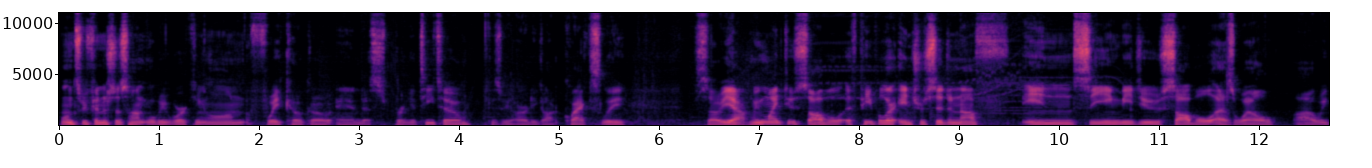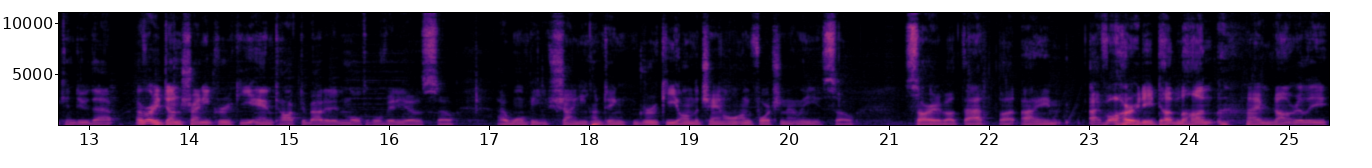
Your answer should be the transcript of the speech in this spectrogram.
Once we finish this hunt, we'll be working on Fuecoco and Sprigatito because we already got Quaxly. So yeah, we might do Sobble. If people are interested enough in seeing me do Sobble as well, uh, we can do that. I've already done Shiny Grookey and talked about it in multiple videos, so I won't be shiny hunting Grookey on the channel, unfortunately, so sorry about that, but I'm, I've already done the hunt. I'm not really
